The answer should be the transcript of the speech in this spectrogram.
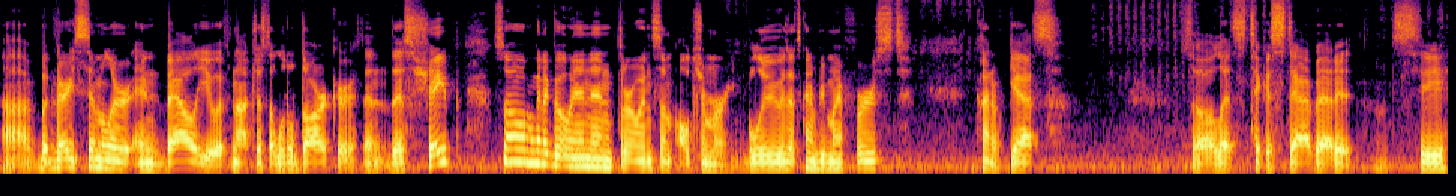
uh, but very similar in value, if not just a little darker than this shape. So I'm going to go in and throw in some ultramarine blue. That's going to be my first kind of guess. So let's take a stab at it. Let's see.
